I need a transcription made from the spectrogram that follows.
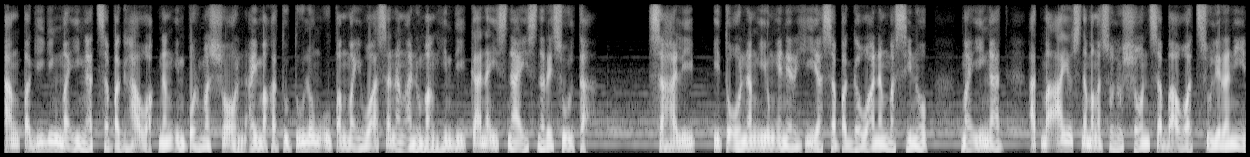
Ang pagiging maingat sa paghawak ng impormasyon ay makatutulong upang maiwasan ang anumang hindi kanais-nais na resulta. Sa halip, itoon ang iyong enerhiya sa paggawa ng masinop, maingat, at maayos na mga solusyon sa bawat suliranin.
